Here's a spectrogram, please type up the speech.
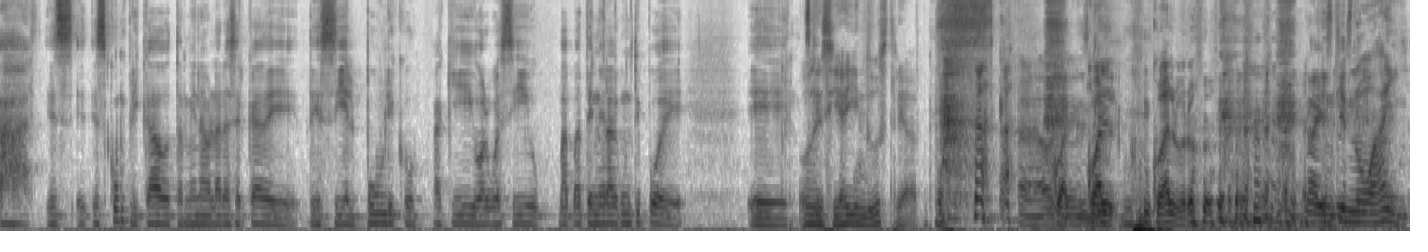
ah, es, es complicado también hablar acerca de, de si el público aquí o algo así va, va a tener algún tipo de... eh, O es de que- si hay industria. Ok. ¿Cuál, cuál, cuál, bro? no Es que no hay.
